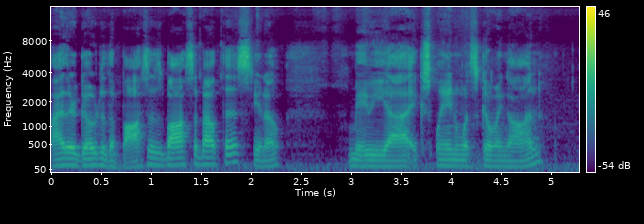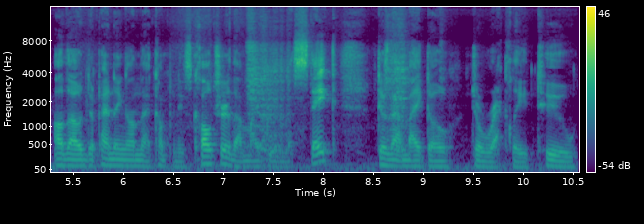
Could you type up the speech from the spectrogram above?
either go to the boss's boss about this, you know, maybe uh, explain what's going on. Although, depending on that company's culture, that might be a mistake because that might go directly to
